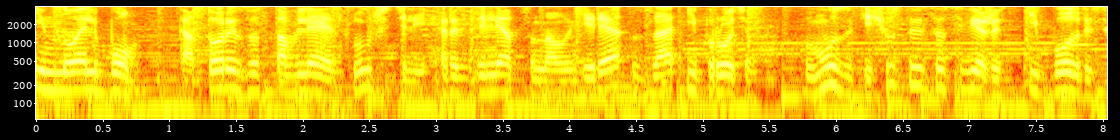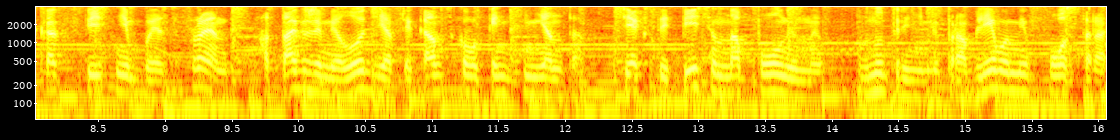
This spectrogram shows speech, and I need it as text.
иной альбом, который заставляет слушателей разделяться на лагеря за и против. В музыке чувствуется свежесть и бодрость, как в песне Best Friend, а также мелодии африканского континента. Тексты песен наполнены внутренними проблемами Фостера,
